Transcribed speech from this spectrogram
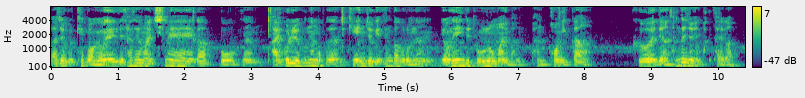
맞아, 그렇게 뭐 연예인들 사생활 침해가 뭐 그냥 알 권리로 끝난 것보다는 제 개인적인 생각으로는 연예인들 돈을 너무 많이 번- 번- 버니까 그거에 대한 상대적인 박탈감?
